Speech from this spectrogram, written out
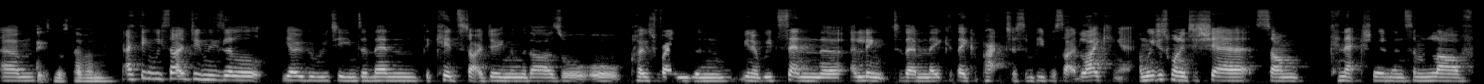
Um, six or seven. I think we started doing these little yoga routines and then the kids started doing them with ours or, or close mm. friends and you know we'd send the, a link to them. They could they could practice and people started liking it. And we just wanted to share some connection and some love.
